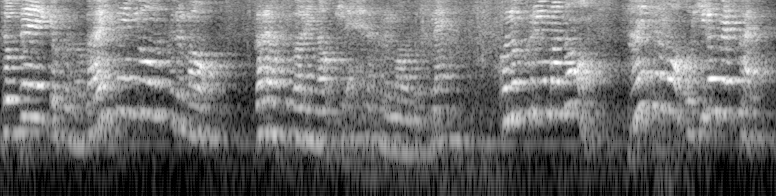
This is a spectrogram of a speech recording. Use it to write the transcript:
す。女性局の凱旋用の車をガラス張りの綺麗な車をですね。この車の最初のお披露目会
